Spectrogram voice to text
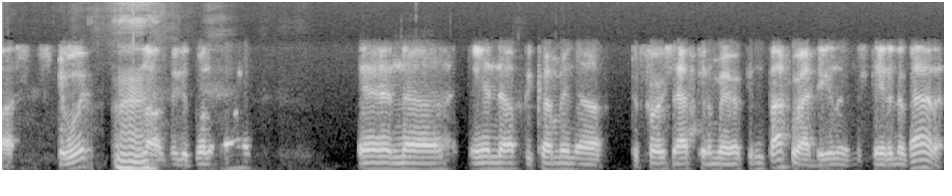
uh, Stewart, Uh-huh. Las Vegas Boulevard, and uh, end up becoming uh, the first African American baccarat dealer in the state of Nevada.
